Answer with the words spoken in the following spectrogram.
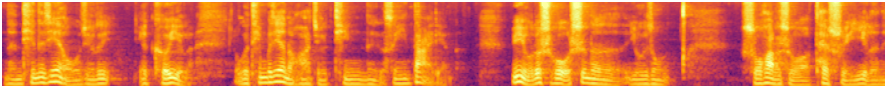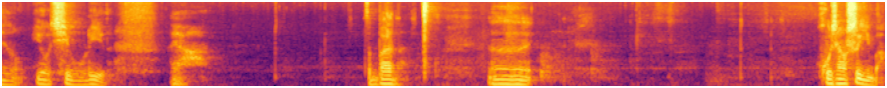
能听得见，我觉得也可以了。如果听不见的话，就听那个声音大一点的。因为有的时候我是呢有一种说话的时候太随意了，那种有气无力的。哎呀，怎么办呢？嗯，互相适应吧。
